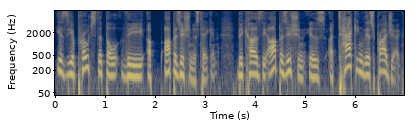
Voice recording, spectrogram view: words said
is the approach that the the uh, opposition is taken because the opposition is attacking this project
